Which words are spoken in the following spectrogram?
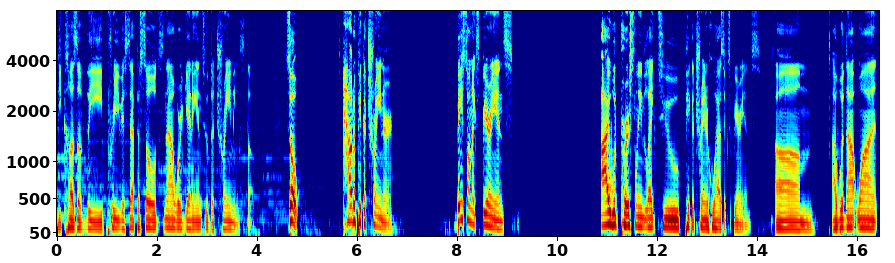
because of the previous episodes. Now we're getting into the training stuff. So, how to pick a trainer. Based on experience, I would personally like to pick a trainer who has experience. Um, I would not want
